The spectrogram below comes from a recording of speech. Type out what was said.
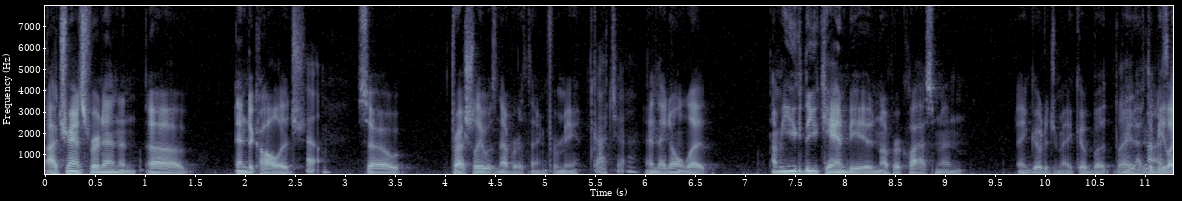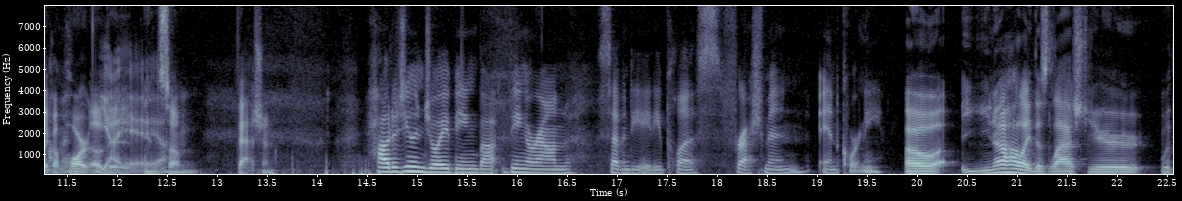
I transferred in uh, into college. Oh. So freshly was never a thing for me. Gotcha. And they don't let. I mean, you you can be an upperclassman and go to Jamaica, but, but you have to be like common. a part of yeah, it yeah, yeah, in some fashion. How did you enjoy being bo- being around 70, 80 plus freshmen and Courtney? Oh, you know how like this last year with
